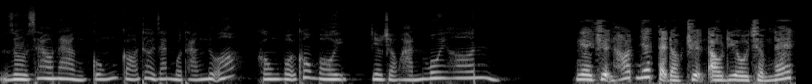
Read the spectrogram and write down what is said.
Dù sao nàng cũng có thời gian một tháng nữa, không vội không vội, chiều chọc hắn vui hơn. Nghe chuyện hot nhất tại đọc truyện audio.net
